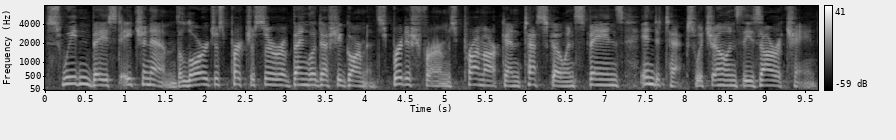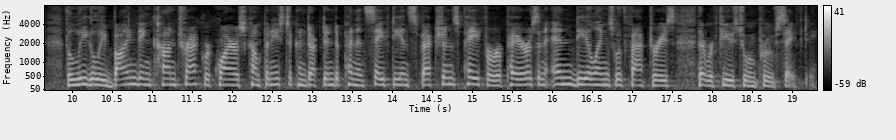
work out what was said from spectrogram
Sweden-based H&M, the largest purchaser of Bangladeshi garments, British firms Primark and Tesco, and Spain's Inditex, which owns the Zara chain. The legally binding contract requires companies to conduct independent safety inspections, pay for repairs, and end dealings with factories that refuse to improve safety.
